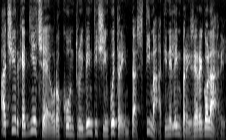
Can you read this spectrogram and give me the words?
a circa 10 euro contro i 25-30 stimati nelle imprese regolari.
